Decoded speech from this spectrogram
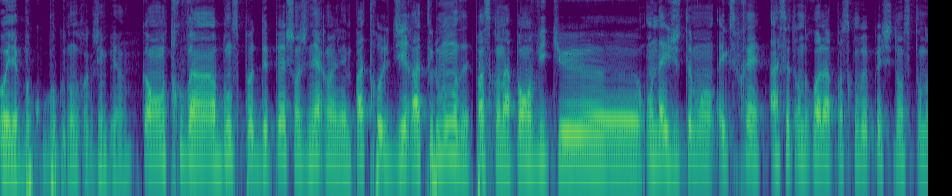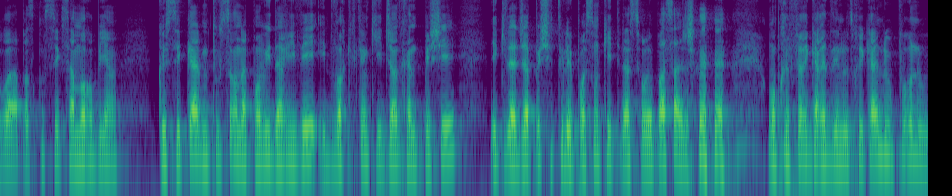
Ouais, il y a beaucoup, beaucoup d'endroits que j'aime bien. Quand on trouve un bon spot de pêche, en général, on n'aime pas trop le dire à tout le monde, parce qu'on n'a pas envie que euh, on aille justement exprès à cet endroit-là, parce qu'on veut pêcher dans cet endroit-là, parce qu'on sait que ça mord bien, que c'est calme, tout ça. On n'a pas envie d'arriver et de voir quelqu'un qui est déjà en train de pêcher et qu'il a déjà pêché tous les poissons qui étaient là sur le passage. on préfère garder nos trucs à nous pour nous.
